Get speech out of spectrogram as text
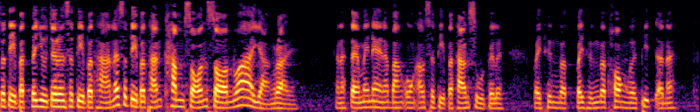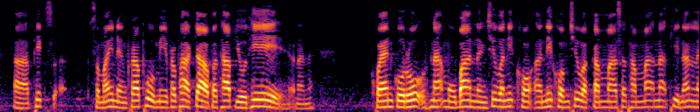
สติปัฏไปอยู่เจริญสติปัฏฐาน และสติปัฏฐานคำสอนสอนว่าอย่างไรนะแต่ไม่แน่นะบางองค์เอาสติปัฏฐานสูตรไปเลย ไปถึงก็ไปถึงก็ท่องเลยพิจนะพิกสมัยหนึ่งพระผู้มีพระภาคเจ้าประทับอยู่ที่นั้นนะ แคว้นกุรุณหมู่บ้านหนึ่ง ชื่อว่านิคมนิคม ชื่อว่ากรรมมาสธรรมะณที่นั้นแล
